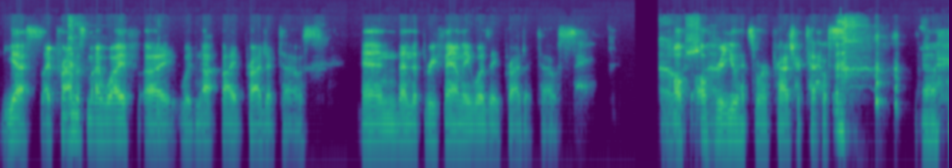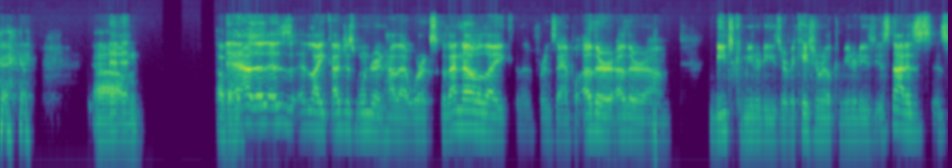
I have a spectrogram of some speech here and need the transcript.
yes, I promised my wife I would not buy a project house, and then the three family was a project house. Oh, all, all, three units were a project house. uh, um, Okay. I, I, like I'm just wondering how that works because I know, like for example, other other um, beach communities or vacation rental communities, it's not as it's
